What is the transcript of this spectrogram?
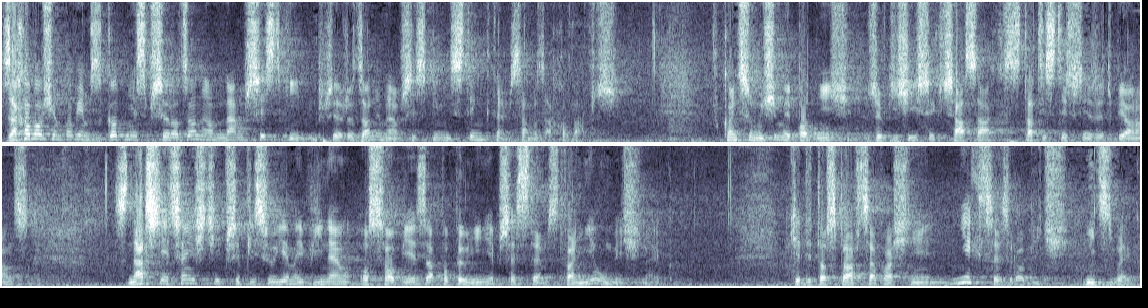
Zachował się bowiem zgodnie z przyrodzonym nam wszystkim, przyrodzonym nam wszystkim instynktem samozachowawczym. W końcu musimy podnieść, że w dzisiejszych czasach, statystycznie rzecz biorąc, znacznie częściej przypisujemy winę osobie za popełnienie przestępstwa nieumyślnego, kiedy to sprawca właśnie nie chce zrobić nic złego.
